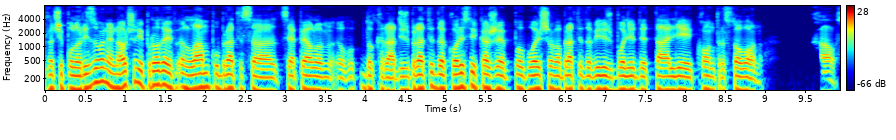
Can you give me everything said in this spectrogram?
znači, polarizovane naočare prodaje lampu, brate, sa CPL-om dok radiš, brate, da koristiš, kaže, poboljšava, brate, da vidiš bolje detalje, kontrast, ovo ono. Haos.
